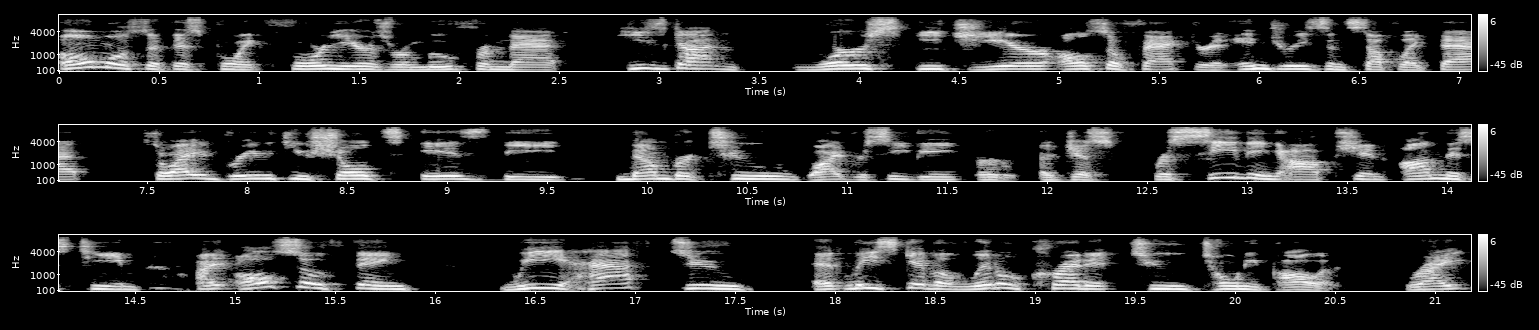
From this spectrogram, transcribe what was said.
almost at this point, four years removed from that. He's gotten worse each year, also factor in injuries and stuff like that. So I agree with you. Schultz is the number two wide receiving or, or just receiving option on this team. I also think we have to at least give a little credit to Tony Pollard, right?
